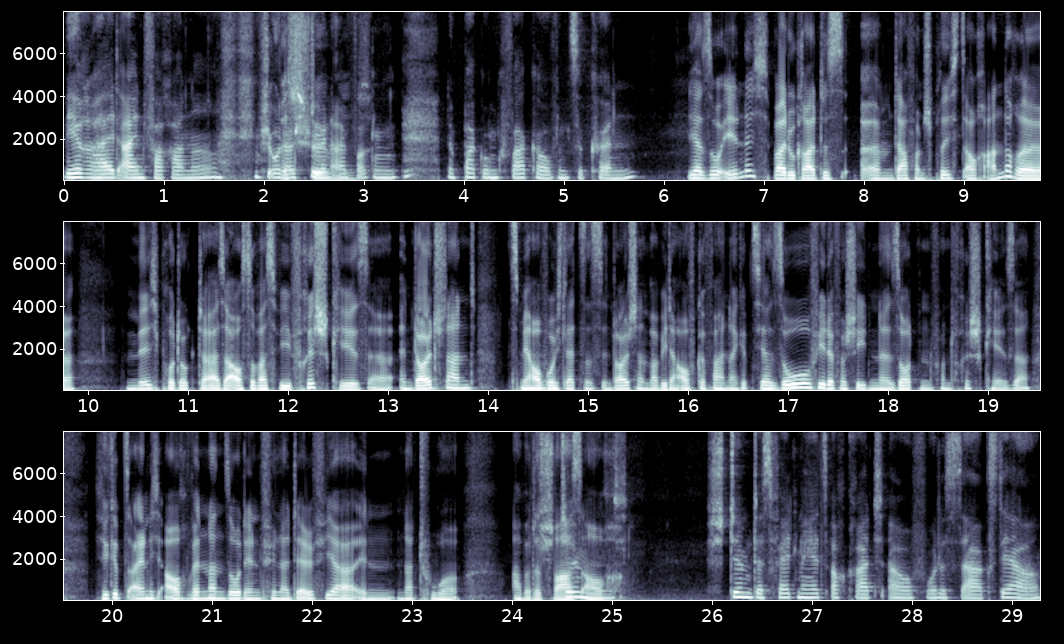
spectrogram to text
wäre halt einfacher, ne? Oder Das schön stimmt. einfach ein, eine Packung Quark kaufen zu können. Ja, so ähnlich, weil du gerade ähm, davon sprichst, auch andere Milchprodukte, also auch sowas wie Frischkäse. In Deutschland, ist mir auch, Mhm. wo ich letztens in Deutschland war, wieder aufgefallen, da gibt es ja so viele verschiedene Sorten von Frischkäse. Hier gibt es eigentlich auch, wenn dann so, den Philadelphia in Natur. Aber das war es auch. Stimmt, das fällt mir jetzt auch gerade auf, wo du es sagst, ja.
